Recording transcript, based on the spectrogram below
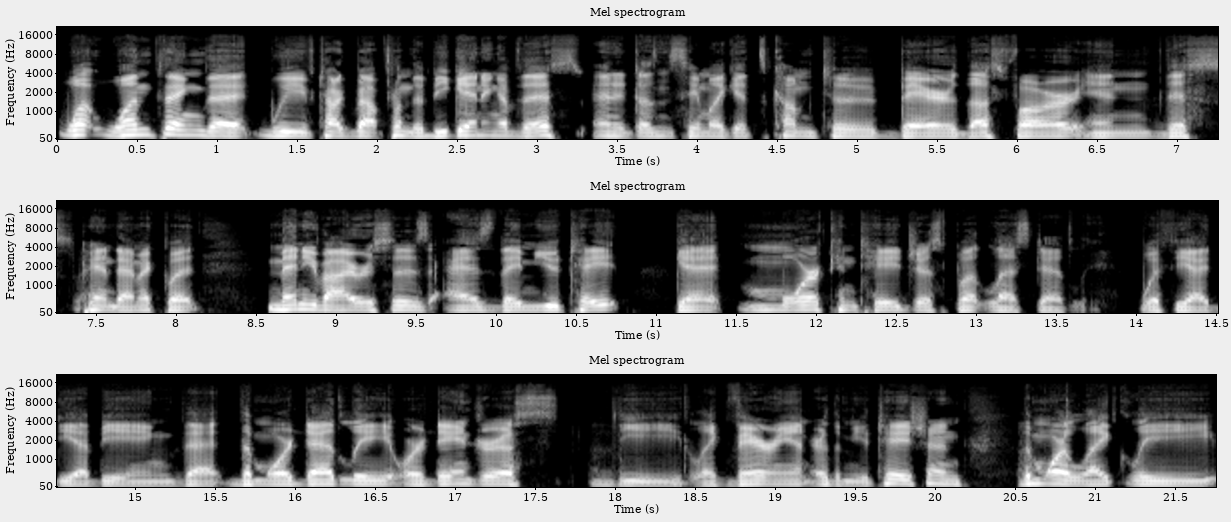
what one thing that we've talked about from the beginning of this, and it doesn't seem like it's come to bear thus far in this pandemic, but many viruses, as they mutate, get more contagious but less deadly. With the idea being that the more deadly or dangerous the like variant or the mutation, the more likely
